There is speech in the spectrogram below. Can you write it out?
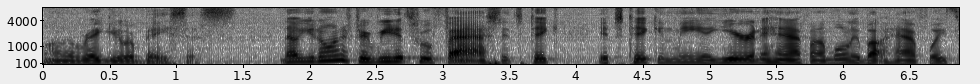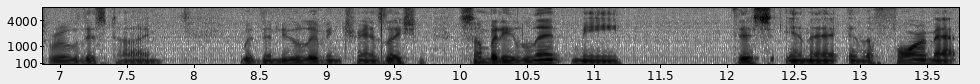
on a regular basis. Now, you don't have to read it through fast. It's, take, it's taken me a year and a half. I'm only about halfway through this time with the New Living Translation. Somebody lent me this in, a, in the format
